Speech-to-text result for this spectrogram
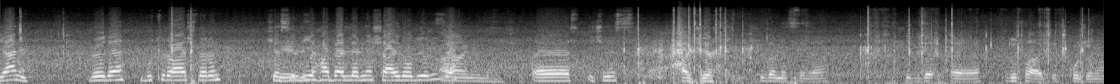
Yani böyle bu tür ağaçların kesildiği haberlerine şahit oluyoruz ya. Aynen öyle. E, içimiz acıyor. Şu da mesela. Şu bu da e, dut ağacı kocaman.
